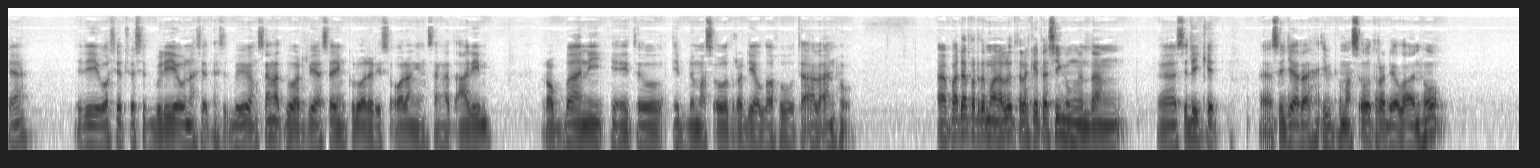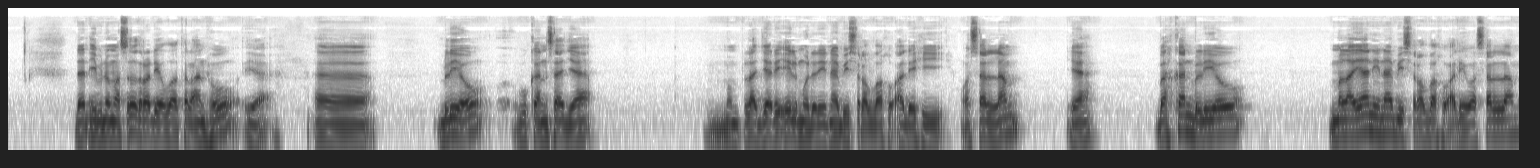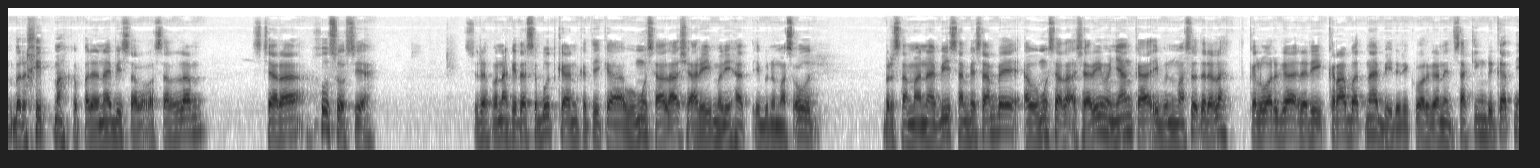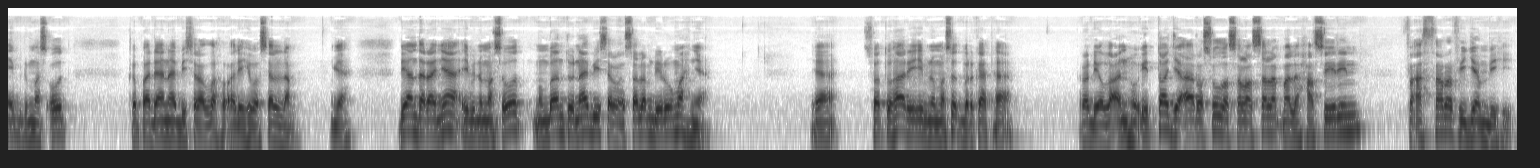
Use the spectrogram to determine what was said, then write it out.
Ya, jadi wasiat-wasiat beliau, nasihat-nasihat beliau yang sangat luar biasa yang keluar dari seorang yang sangat alim, Rabbani, yaitu Ibnu Mas'ud radhiyallahu taala anhu. Uh, pada pertemuan lalu telah kita singgung tentang uh, sedikit uh, sejarah Ibnu Mas'ud radhiyallahu anhu. Dan Ibnu Mas'ud radhiyallahu taala anhu, ya, beliau bukan saja mempelajari ilmu dari Nabi sallallahu alaihi wasallam ya. Bahkan beliau melayani Nabi sallallahu alaihi wasallam berkhidmah kepada Nabi sallallahu alaihi wasallam secara khusus ya. Sudah pernah kita sebutkan ketika Abu Musa al-Asy'ari melihat Ibnu Mas'ud bersama Nabi sampai-sampai Abu Musa al-Asy'ari menyangka Ibnu Mas'ud adalah keluarga dari kerabat Nabi dari keluarga Nabi saking dekatnya Ibnu Mas'ud kepada Nabi sallallahu alaihi wasallam ya Di antaranya Ibnu Mas'ud membantu Nabi sallallahu alaihi wasallam di rumahnya. Ya, suatu hari Ibnu Mas'ud berkata radhiyallahu anhu, "Ittaja'a Rasulullah sallallahu alaihi wasallam ala hasirin fa athara fi jambihi."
